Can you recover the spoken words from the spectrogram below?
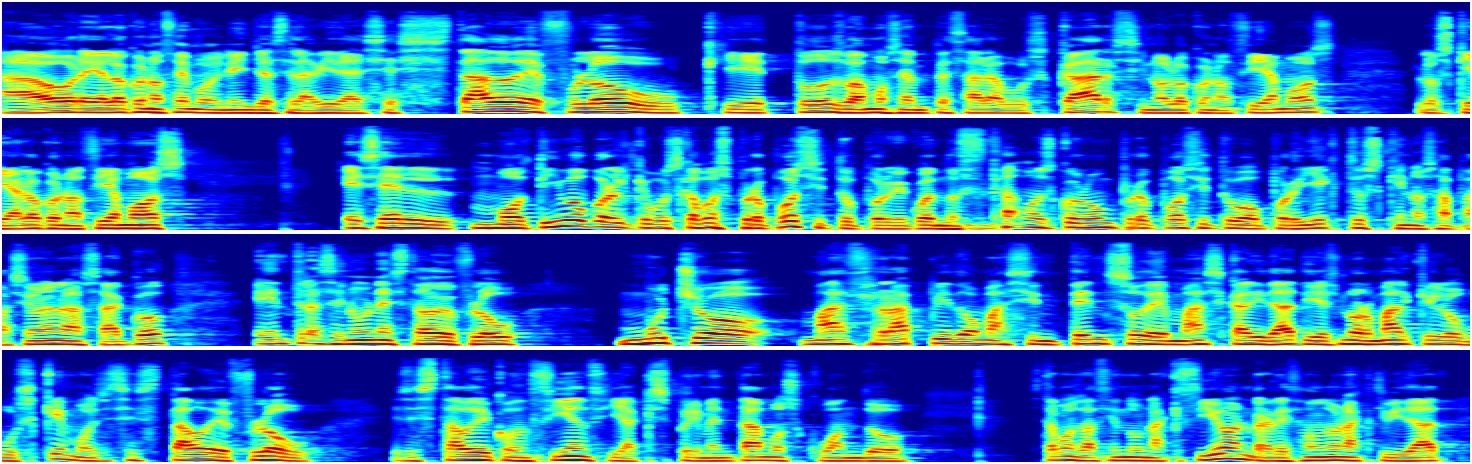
Ahora ya lo conocemos, ninjas de la vida, ese estado de flow que todos vamos a empezar a buscar si no lo conocíamos. Los que ya lo conocíamos es el motivo por el que buscamos propósito, porque cuando estamos con un propósito o proyectos que nos apasionan a saco, entras en un estado de flow mucho más rápido, más intenso, de más calidad y es normal que lo busquemos, ese estado de flow, ese estado de conciencia que experimentamos cuando estamos haciendo una acción, realizando una actividad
